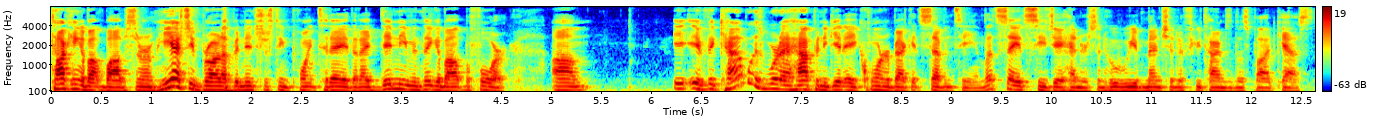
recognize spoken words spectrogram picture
talking about Bob Sturm, he actually brought up an interesting point today that I didn't even think about before. Um, if the Cowboys were to happen to get a cornerback at 17, let's say it's C.J. Henderson, who we've mentioned a few times in this podcast,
